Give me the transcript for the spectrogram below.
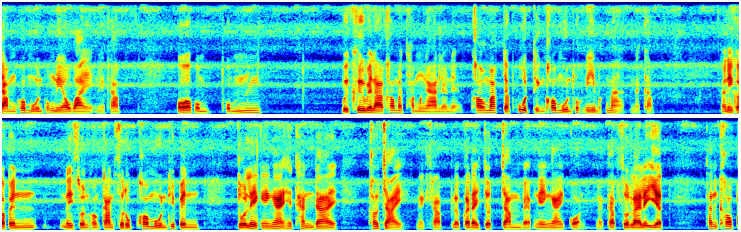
จำข้อมูลพวกนี้เอาไว้นะครับเพราะว่าผมผมคือเวลาเข้ามาทำงานแล้วเนี่ยเขามักจะพูดถึงข้อมูลพวกนี้มากๆนะครับ อันนี้ก็เป็นในส่วนของการสรุปข้อมูลที่เป็นตัวเลขง่าย ๆ ให้ท่านได้ เข้าใจนะครับ แล้วก็ได้จดจำแบบง่าย ๆ ก่อนนะครับ ส่วนรายละเอียดท่านเข้าไป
